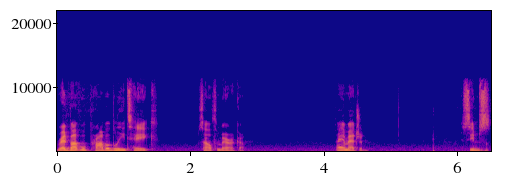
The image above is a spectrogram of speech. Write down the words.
Red bot will probably take South America. I imagine. Seems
